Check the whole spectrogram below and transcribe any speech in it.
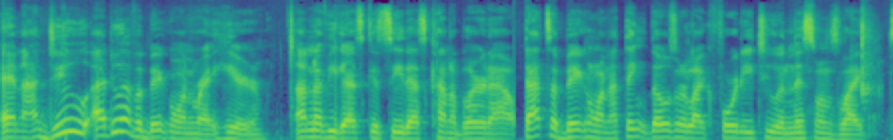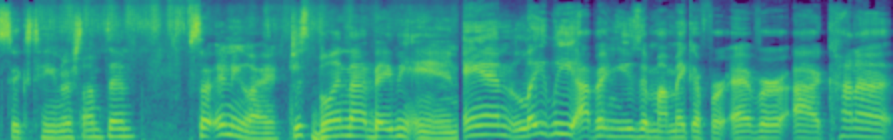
And I do, I do have a bigger one right here. I don't know if you guys can see that's kind of blurred out. That's a bigger one. I think those are like 42 and this one's like 16 or something. So anyway, just blend that baby in. And lately I've been using my Makeup Forever. I kind of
